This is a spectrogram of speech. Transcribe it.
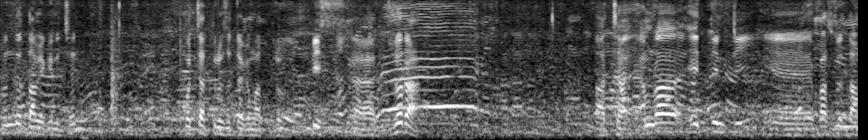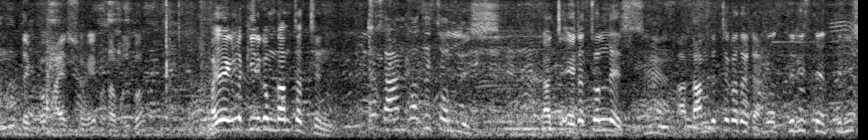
সুন্দর দামে কিনেছেন। পঁচাত্তর হাজার টাকা মাত্র। পিস জোড়া। আচ্ছা আমরা এই তিনটি বাসের দাম দেখব ভাইয়ের সঙ্গে কথা বলব। ভাই এগুলো কীরকম দাম চাচ্ছেন? দাম আছে চল্লিশ। আচ্ছা এটা চল্লিশ? আর দাম দিচ্ছে কত এটা? বত্রিশ তেত্রিশ।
